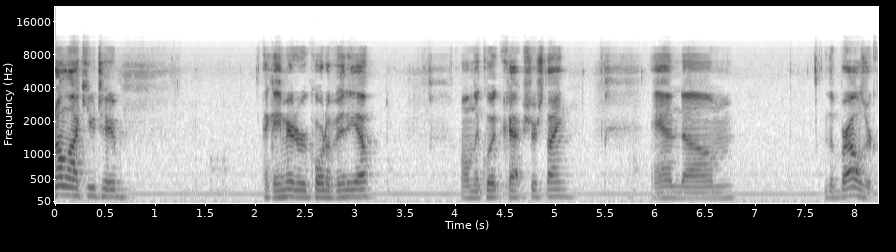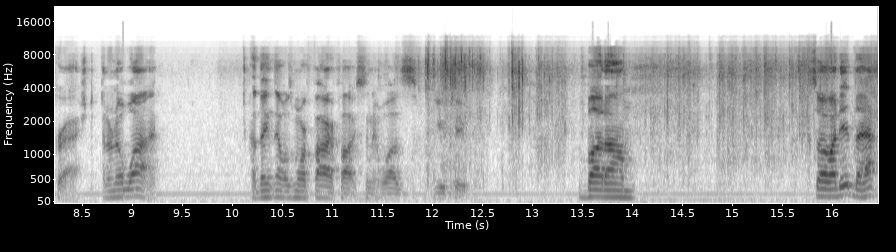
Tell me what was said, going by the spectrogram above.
I don't like YouTube. I came here to record a video on the quick captures thing, and um, the browser crashed. I don't know why. I think that was more Firefox than it was YouTube. But um, so I did that.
